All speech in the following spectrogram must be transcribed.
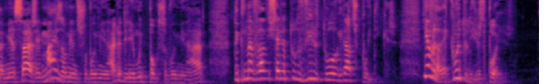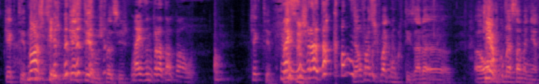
a mensagem mais ou menos subliminar, eu diria muito pouco subliminar, de que na verdade isto era tudo virtualidades políticas. E a verdade é que oito dias depois. O que é que temos? Nós temos. O que é que temos, Francisco? Mais um protocolo. O que é que temos? Mais um protocolo. Não, o Francisco vai concretizar. A... A obra temos, começa amanhã.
